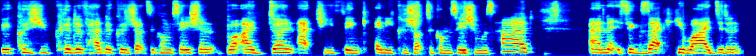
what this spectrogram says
because you could have had a constructive conversation, but I don't actually think any constructive conversation was had. And it's exactly why I didn't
